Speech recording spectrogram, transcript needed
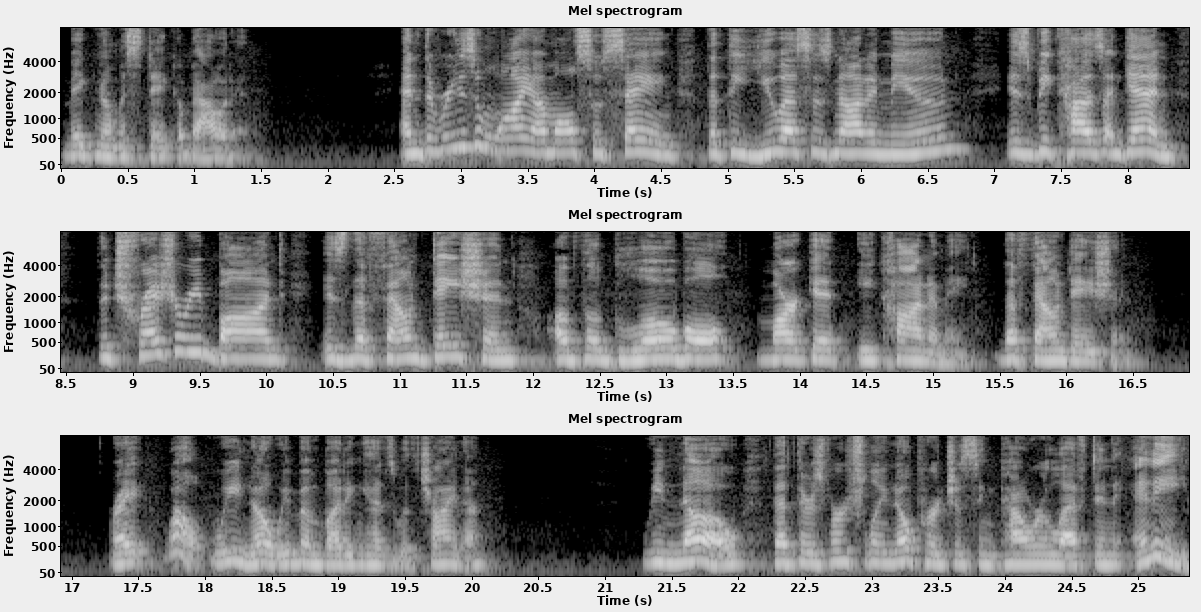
Make no mistake about it. And the reason why I'm also saying that the US is not immune is because, again, the Treasury bond is the foundation of the global market economy, the foundation, right? Well, we know we've been butting heads with China. We know that there's virtually no purchasing power left in any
